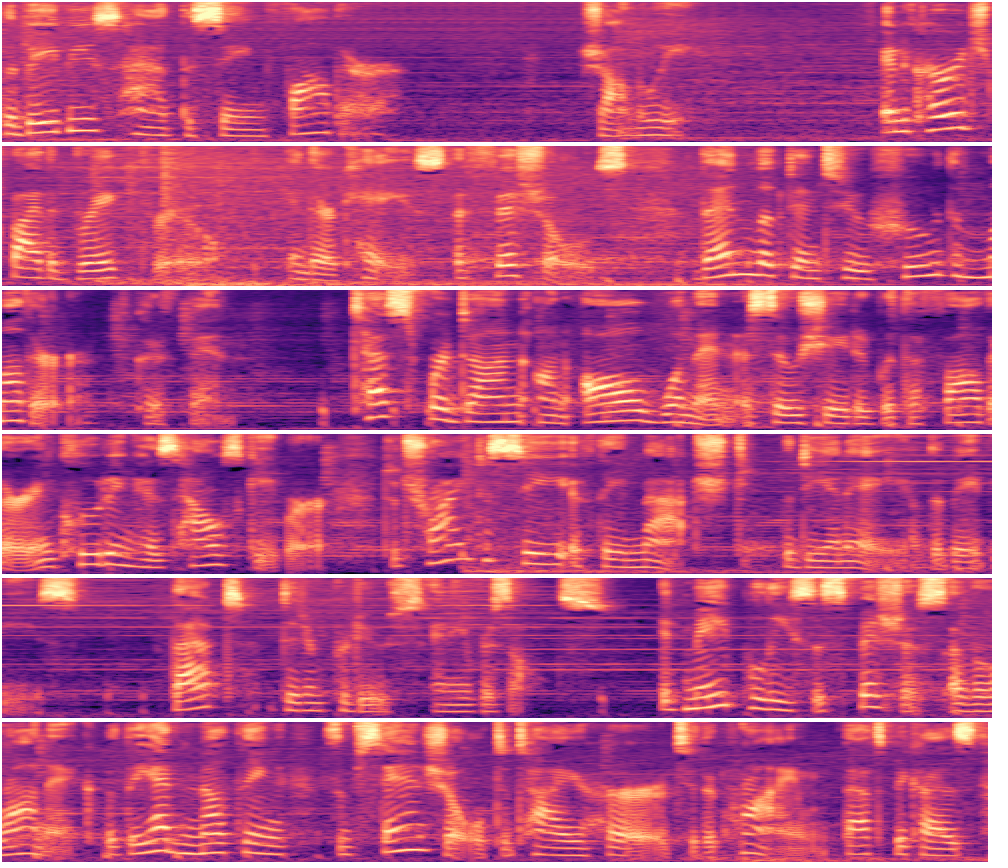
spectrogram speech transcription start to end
the babies had the same father, Jean Louis. Encouraged by the breakthrough in their case, officials then looked into who the mother could have been. Tests were done on all women associated with the father, including his housekeeper, to try to see if they matched the DNA of the babies. That didn't produce any results. It made police suspicious of Veronique, but they had nothing substantial to tie her to the crime. That's because,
